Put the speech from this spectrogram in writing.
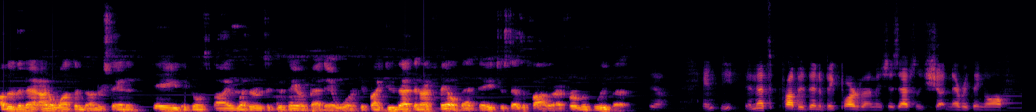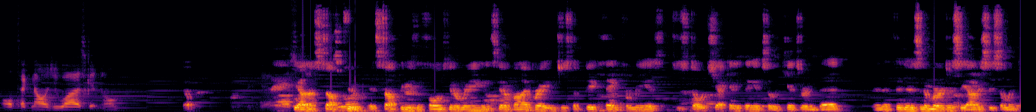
other than that, I don't want them to understand a day that goes by, whether it's a good day or a bad day at work. If I do that, then I failed that day just as a father. I firmly believe that. Yeah. And, and that's probably been a big part of it. I mean, just absolutely shutting everything off, all technology wise, getting home. Yep. Yeah, that's tough too. It's tough because the phone's gonna ring, and it's gonna vibrate, and just a big thing for me is just don't check anything until the kids are in bed. And if it is an emergency, obviously someone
